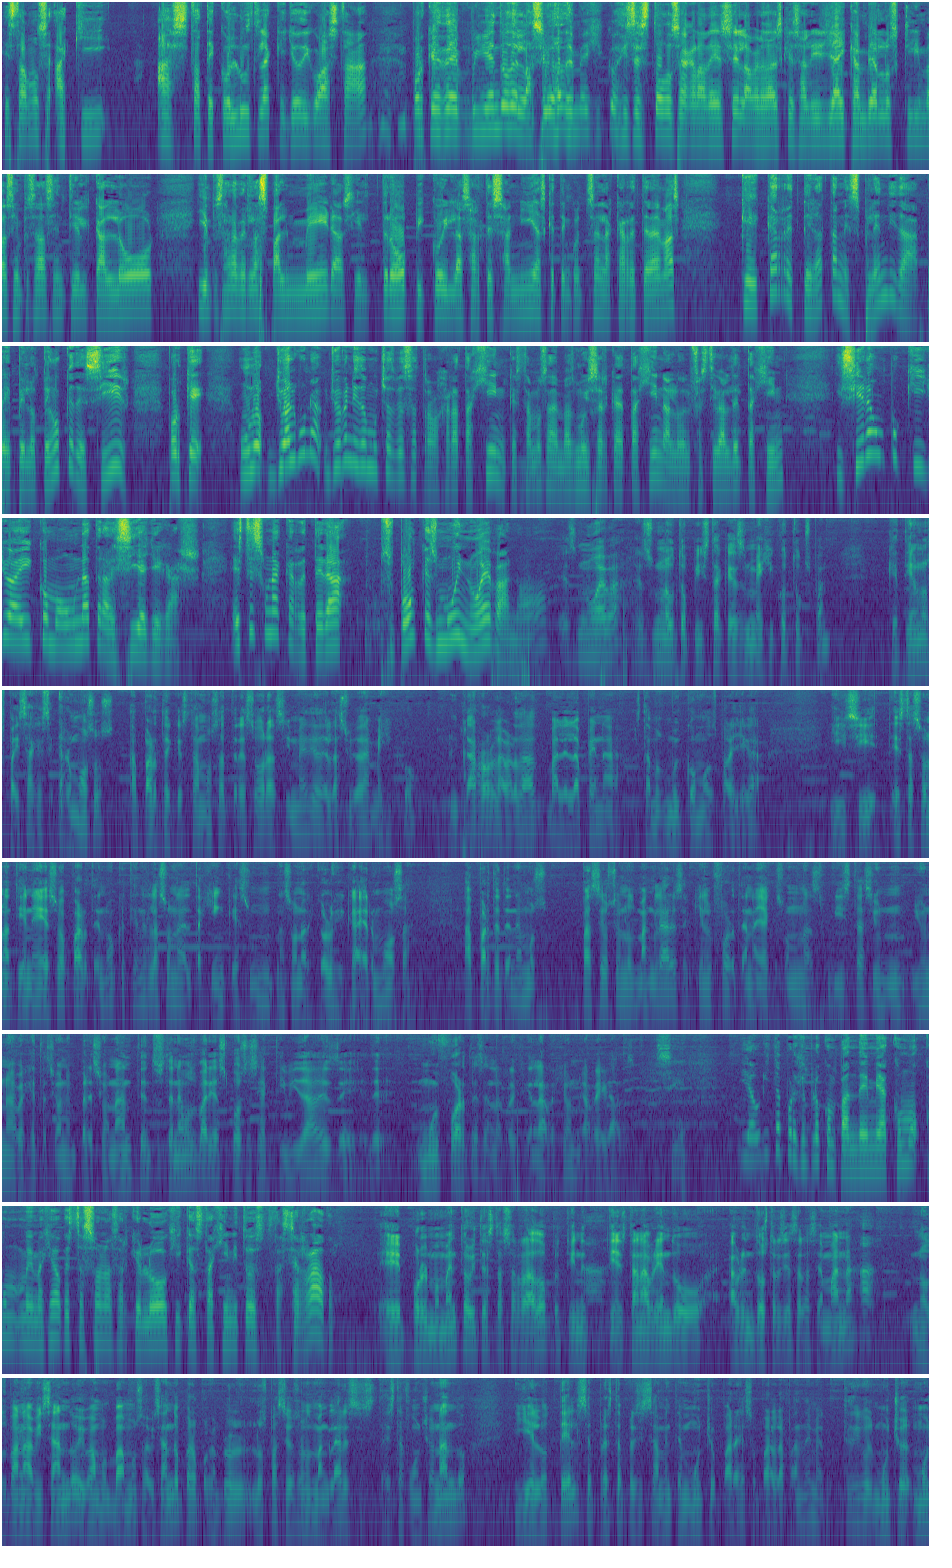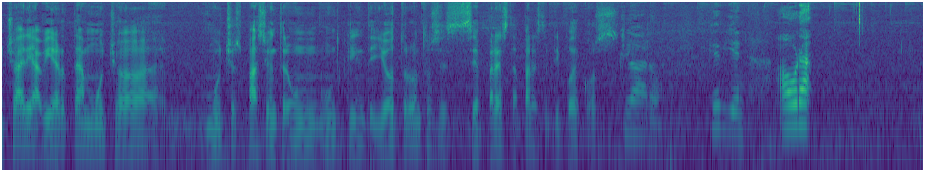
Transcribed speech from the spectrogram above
Estamos aquí hasta Tecolutla, que yo digo hasta, porque de- viniendo de la Ciudad de México dices todo se agradece, la verdad es que salir ya y cambiar los climas y empezar a sentir el calor y empezar a ver las palmeras y el trópico y las artesanías que te encuentras en la carretera, además qué carretera tan espléndida, Pepe, lo tengo que decir, porque uno, yo alguna, yo he venido muchas veces a trabajar a Tajín, que estamos además muy cerca de Tajín, a lo del Festival del Tajín, y si era un poquillo ahí como una travesía llegar. Esta es una carretera, supongo que es muy nueva, ¿no? Es nueva, es una autopista que es México-Tuxpan que tiene unos paisajes hermosos, aparte que estamos a tres horas y media de la Ciudad de México en carro, la verdad vale la pena, estamos muy cómodos para llegar. Y sí, esta zona tiene eso aparte, ¿no? Que tienes la zona del Tajín, que es una zona arqueológica hermosa. Aparte tenemos paseos en los manglares aquí en el Fuerte Anaya, que son unas vistas y, una vegetación impresionante. Entonces tenemos varias cosas y actividades de, muy fuertes en la, en la región arraigadas. Sí. Y ahorita, por ejemplo, con pandemia, ¿cómo, me imagino que estas zonas arqueológicas, Tajín y todo está cerrado? Eh, por el momento ahorita está cerrado, pero tiene, ah. están abriendo, abren dos, tres días a la semana. Ah. Nos van avisando y vamos, vamos avisando, pero por ejemplo los paseos en los manglares está, funcionando y el hotel se presta precisamente mucho para eso, para la pandemia. Te digo, mucho, mucha área abierta, mucho, mucho espacio entre un, un cliente y otro, entonces se presta para este tipo de cosas. Claro, qué bien. Ahora,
